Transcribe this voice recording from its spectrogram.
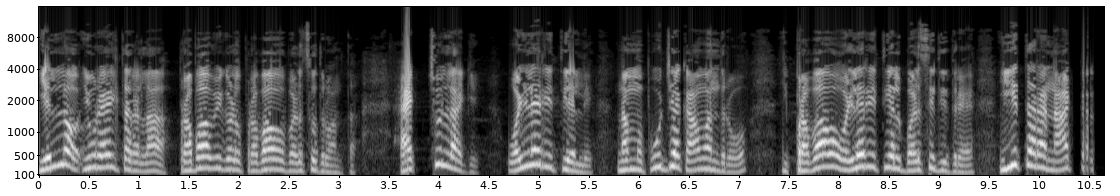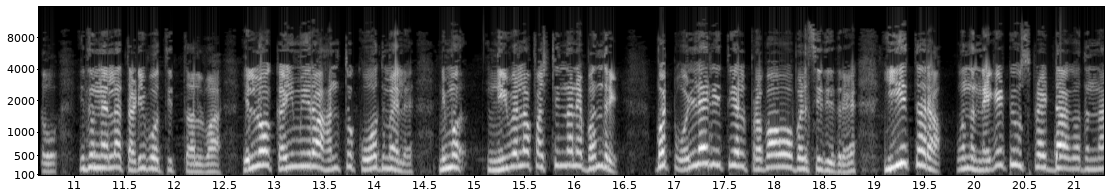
ಎಲ್ಲೋ ಇವ್ರು ಹೇಳ್ತಾರಲ್ಲ, ಪ್ರಭಾವಿಗಳು ಪ್ರಭಾವ ಬಳಸಿದ್ರು ಅಂತ. ಆಕ್ಚುಲ್ ಆಗಿ ಒಳ್ಳೆ ರೀತಿಯಲ್ಲಿ ನಮ್ಮ ಪೂಜ್ಯ ಕಾಮಂದ್ರು ಈ ಪ್ರಭಾವ ಒಳ್ಳೆ ರೀತಿಯಲ್ಲಿ ಬಳಸಿದಿದ್ರೆ ಈ ತರ ನಾಟಕಗಳು ಇದನ್ನೆಲ್ಲ ತಡಿಬೋತಿತ್ತಲ್ವಾ? ಎಲ್ಲೋ ಕೈ ಮೀರೋ ಹಂತಕ್ಕೆ ಹೋದ್ಮೇಲೆ ನಿಮ್ಮ, ನೀವೆಲ್ಲ ಫಸ್ಟ್ ಇಂದಾನೆ ಬಂದ್ರಿ. ಬಟ್ ಒಳ್ಳೆ ರೀತಿಯಲ್ಲಿ ಪ್ರಭಾವ ಬಳಸಿದಿದ್ರೆ ಈ ತರ ಒಂದು ನೆಗೆಟಿವ್ ಸ್ಪ್ರೆಡ್ ಆಗೋದನ್ನ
